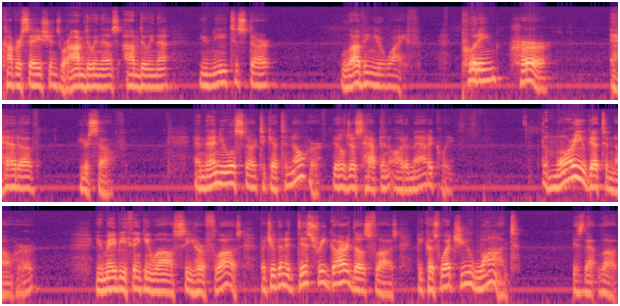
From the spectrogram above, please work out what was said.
conversations where I'm doing this, I'm doing that. You need to start loving your wife, putting her ahead of yourself. And then you will start to get to know her. It'll just happen automatically. The more you get to know her, you may be thinking, well, I'll see her flaws, but you're going to disregard those flaws because what you want is that love.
